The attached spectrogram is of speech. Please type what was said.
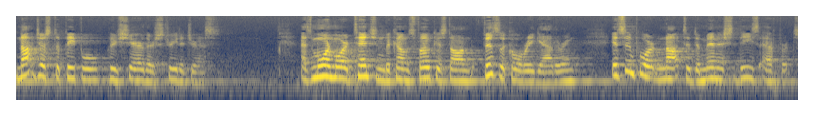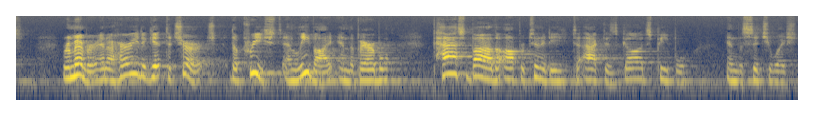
not just the people who share their street address. As more and more attention becomes focused on physical regathering, it's important not to diminish these efforts. Remember, in a hurry to get to church, the priest and Levite in the parable passed by the opportunity to act as God's people in the situation.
